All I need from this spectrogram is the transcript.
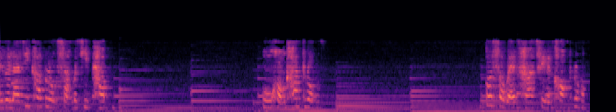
ในเวลาที่ข้าพระองค์สามัคคีธรรมหูของข้าพระองค์ก็แสวงหาเสียงของพระองค์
